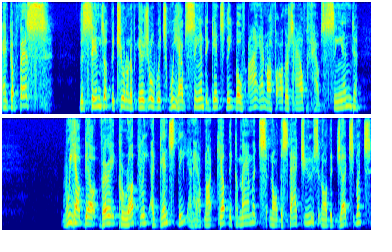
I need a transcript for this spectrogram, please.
and confess the sins of the children of Israel, which we have sinned against thee. Both I and my father's house have sinned. We have dealt very corruptly against thee and have not kept the commandments, nor the statutes, nor the judgments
